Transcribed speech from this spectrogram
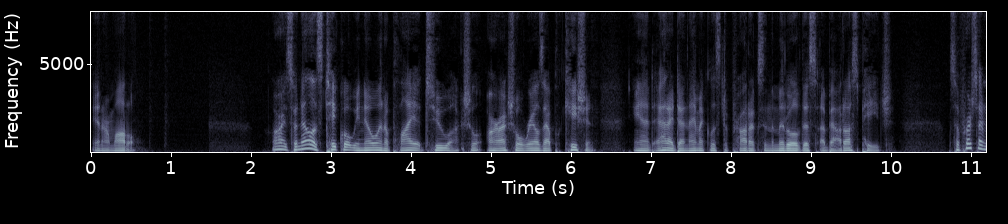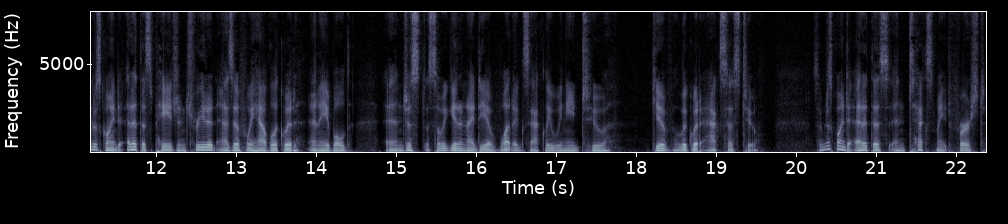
in our model. All right, so now let's take what we know and apply it to actual, our actual Rails application and add a dynamic list of products in the middle of this About Us page. So first I'm just going to edit this page and treat it as if we have Liquid enabled and just so we get an idea of what exactly we need to give Liquid access to. So I'm just going to edit this in TextMate first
